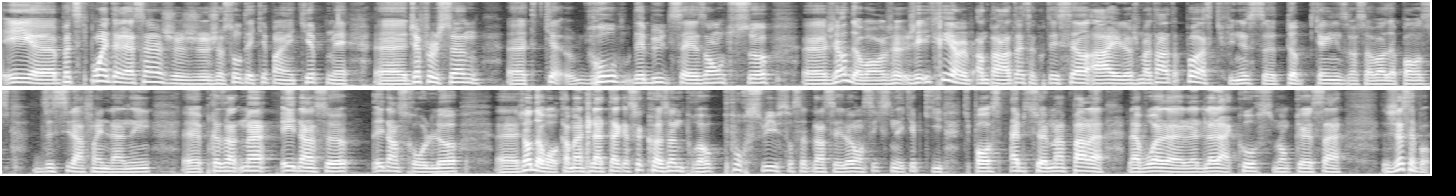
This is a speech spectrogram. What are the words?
Et petit point intéressant, je, je, saute équipe en équipe, mais Jefferson, euh, gros début de saison, tout ça. Euh, j'ai hâte de voir. J'ai écrit en parenthèse à côté Sell High. Là. Je m'attendais pas à ce qu'il finisse euh, top 15 receveur de passe d'ici la fin de l'année. présentement, et dans ce, et dans ce rôle-là. j'ai hâte de voir comment l'attaque. Est-ce que Cousin pourra poursuivre sur cette lancée-là? On sait que c'est une équipe qui, passe habituellement par la, voie de la, course. Donc, ça. Je sais pas.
